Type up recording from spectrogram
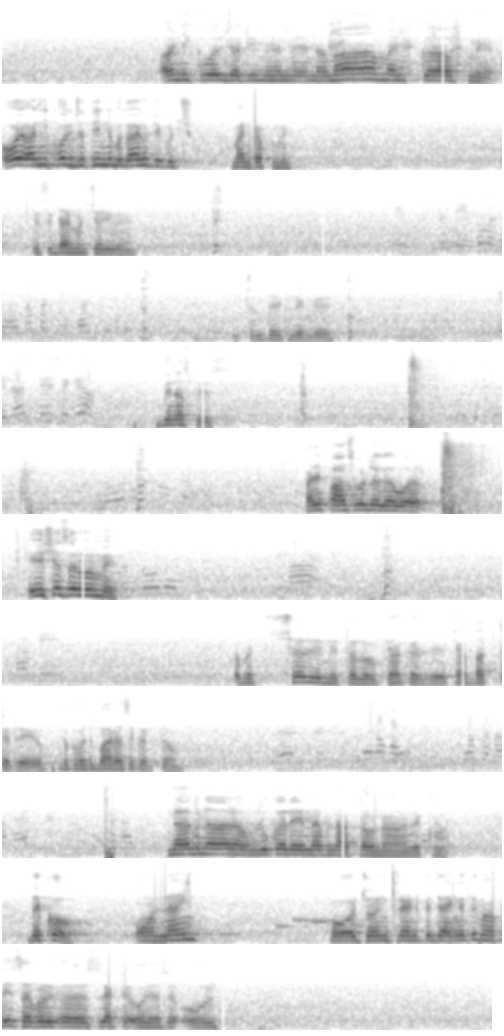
अनइक्वल जतिन है मेरा नाम। हाँ माइनक्राफ्ट में। ओए अनइक्वल जतिन ने बताया कुछ? कुछ माइनक्राफ्ट में। कैसे डायमंड चोरी हुए हैं। चल देख लेंगे। बिना स्पेस है क्या? बिना स्पेस अरे पासवर्ड लगा हुआ है। एशिया सर्वर में हाँ मैं भी अब अच्छा रे नेता लोग क्या कर रहे हो? क्या बात कर रहे हो? रुको मैं दोबारा से करता हूँ। मैं बना रहा हूँ रुको रे मैं बनाता हूँ ना देखो। देखो ऑनलाइन हो जॉइन फ्रेंड पे जाएँगे तो वहाँ पे सर्वर सिलेक्ट हो जैसे ऑल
